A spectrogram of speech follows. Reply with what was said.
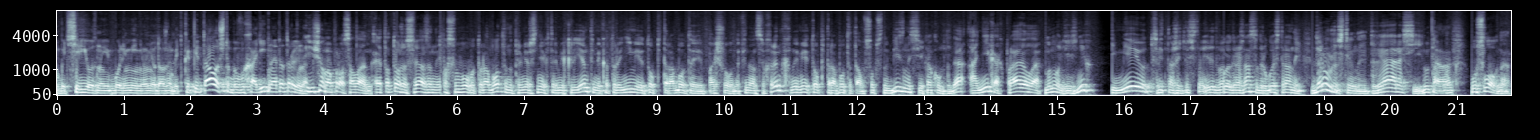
должен быть серьезный, более-менее у него должны быть капиталы, чтобы выходить на этот рынок. Еще вопрос, Алан. Это тоже связано по своему опыту работы, например, с некоторыми клиентами, которые не имеют опыта работы большого на финансовых рынках, но имеют опыт работы там в собственном бизнесе каком-то, да, они, как правило, многие из них имеют вид на жительство или другое гражданство другой страны. Дружественные для России. Ну, там, условно,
